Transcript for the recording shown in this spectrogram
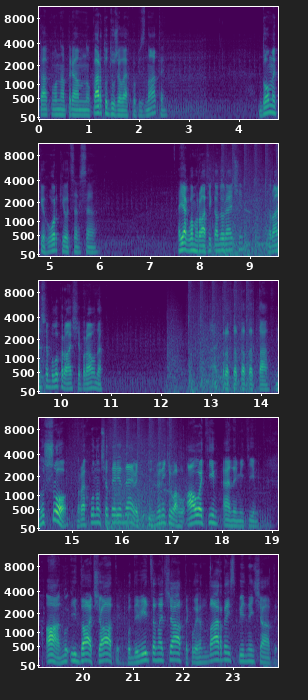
Так, вона прям, ну, карту дуже легко пізнати. Домики, горки, оце все. А як вам графіка, до речі? Раніше було краще, правда? Тра-та-та-та-та. Ну що, рахунок 4-9. І зверніть увагу, AO Team, Enemy Team. А, ну і да, чатик. Подивіться на чатик. Легендарний спільний чатик.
